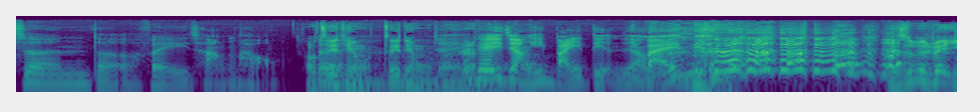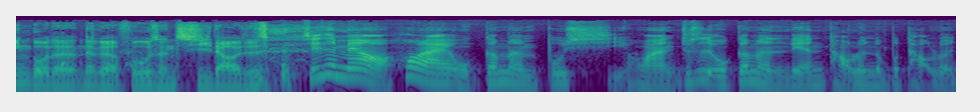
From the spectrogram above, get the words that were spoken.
真的非常好。哦，这一点我这一点我们认。我可以讲一百点这样。一百点，你是不是被英国的那个服务生气到？就是 其实没有，后来我根本不喜欢，就是我根本连讨论都不讨论，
